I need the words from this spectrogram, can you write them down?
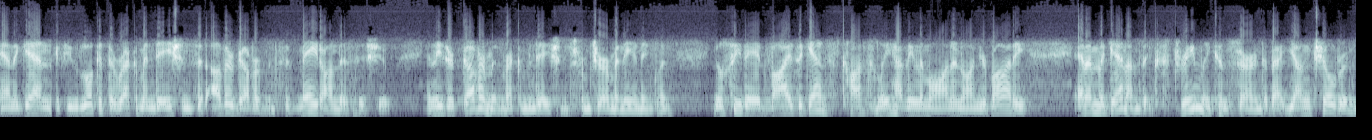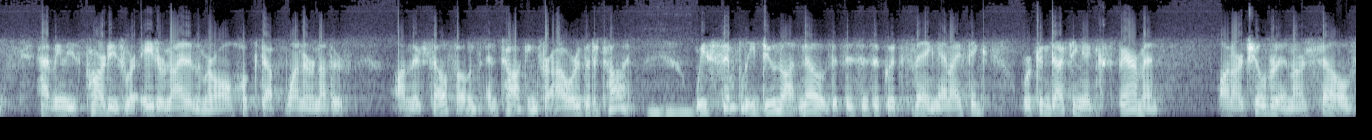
And again, if you look at the recommendations that other governments have made on this issue, and these are government recommendations from Germany and England, you'll see they advise against constantly having them on and on your body. And I'm, again, I'm extremely concerned about young children having these parties where eight or nine of them are all hooked up one or another on their cell phones and talking for hours at a time. Mm-hmm. We simply do not know that this is a good thing, and I think we're conducting an experiment on our children and ourselves,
